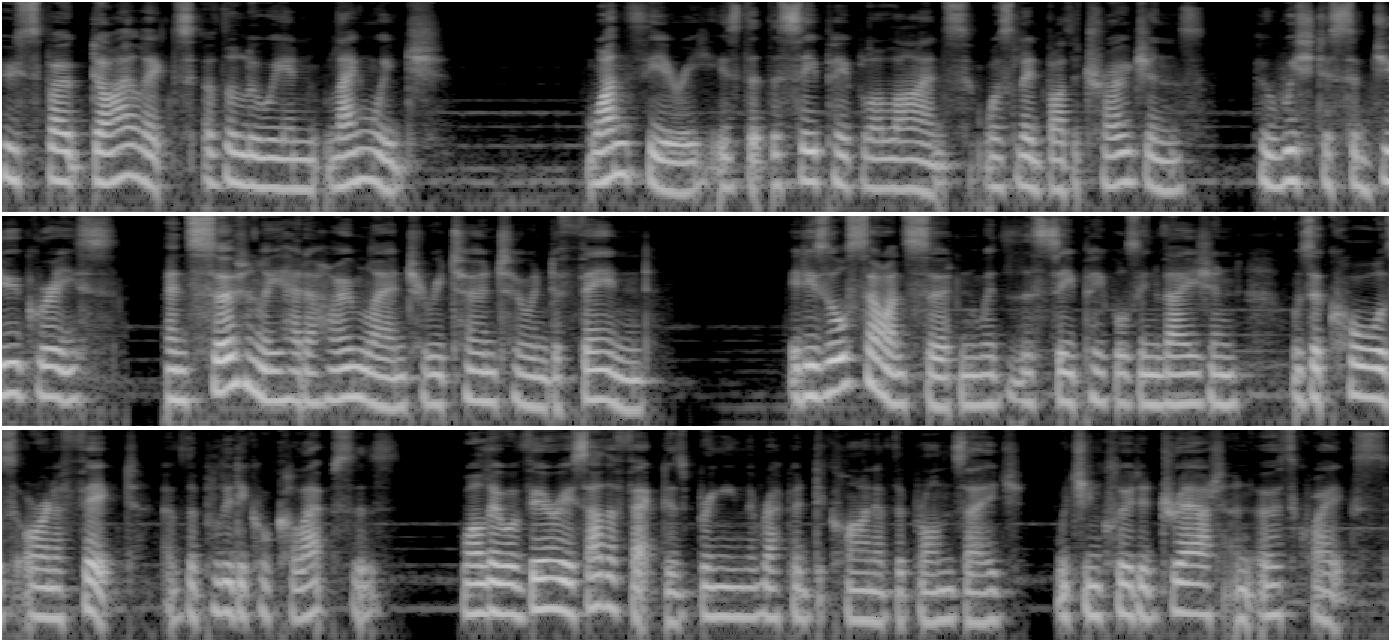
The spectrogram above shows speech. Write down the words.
who spoke dialects of the Luwian language. One theory is that the Sea People alliance was led by the Trojans, who wished to subdue Greece and certainly had a homeland to return to and defend. It is also uncertain whether the Sea People's invasion was a cause or an effect of the political collapses, while there were various other factors bringing the rapid decline of the Bronze Age, which included drought and earthquakes.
